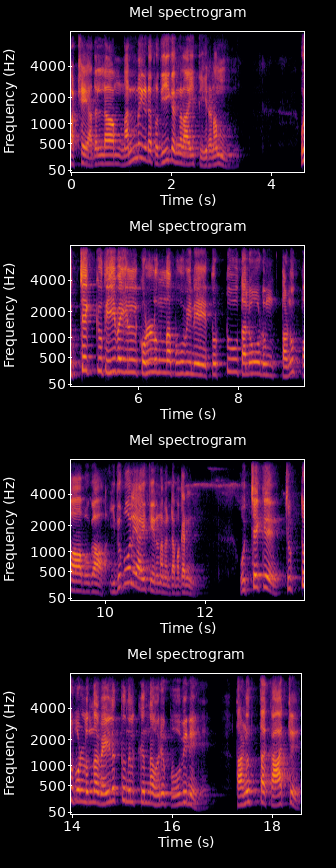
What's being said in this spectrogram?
പക്ഷേ അതെല്ലാം നന്മയുടെ പ്രതീകങ്ങളായി തീരണം. ഉച്ചയ്ക്കു തീവയിൽ കൊള്ളുന്ന പൂവിനെ തൊട്ടു തലോടും തണുപ്പാവുക. ഇതുപോലെയായി തീരണം എന്റെ മകൻ. ഉച്ചയ്ക്ക് ചുട്ടുപൊള്ളുന്ന വെയിലത്ത് നിൽക്കുന്ന ഒരു പൂവിന് തണുത്ത കാറ്റ്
